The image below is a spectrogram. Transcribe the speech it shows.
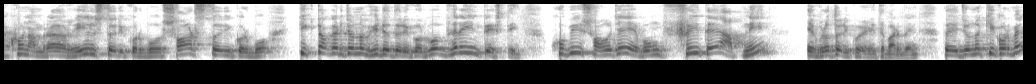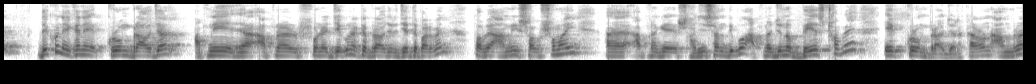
এখন আমরা রিলস তৈরি করব শর্টস তৈরি করব টিকটকের জন্য ভিডিও তৈরি করব ভেরি ইন্টারেস্টিং খুবই সহজে এবং ফ্রিতে আপনি এগুলো তৈরি করে নিতে পারবেন। তো এই জন্য কী করবেন? দেখুন, এখানে ক্রোম ব্রাউজার আপনি আপনার ফোনের যে কোনো একটা ব্রাউজারে যেতে পারবেন। তবে আমি সবসময় আপনাকে সাজেশান দিব, আপনার জন্য বেস্ট হবে এই ক্রোম ব্রাউজার কারণ আমরা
